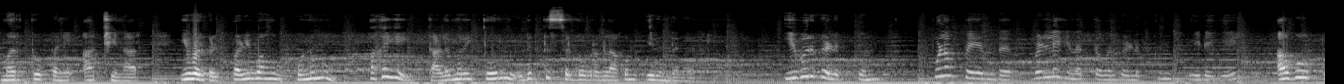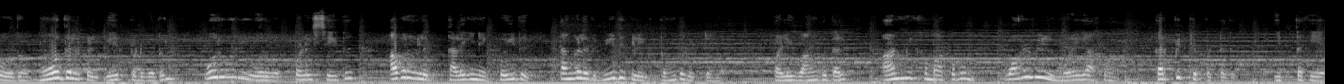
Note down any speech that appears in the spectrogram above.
மருத்துவ பணி ஆற்றினார். இவர்கள் பழிவாங்கும் குணமும் பகையை தலைமுறை தோறும் எடுத்து செல்பவர்களாகவும் இருந்தனர். இவர்களுக்கும் புலம்பெயர்ந்த வெள்ளை இனத்தவர்களுக்கும் இடையே அவ்வப்போதும் மோதல்கள் ஏற்படுவதும் ஒருவரை ஒருவர் கொலை செய்து அவர்களது தலையினை கொய்து தங்களது வீடுகளில் தொங்கவிட்டனர். பழி வாங்குதல் ஆன்மீகமாகவும் வாழ்வியல் முறையாகவும் கற்பிக்கப்பட்டது. இத்தகைய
